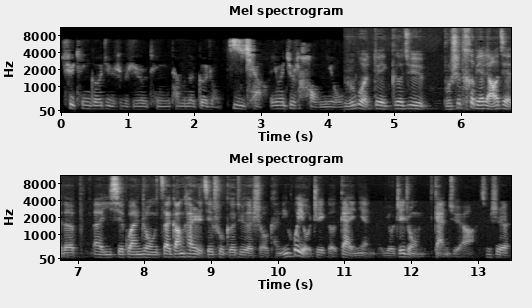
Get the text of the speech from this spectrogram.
去听歌剧是不是就是听他们的各种技巧？因为就是好牛。如果对歌剧不是特别了解的呃一些观众，在刚开始接触歌剧的时候，肯定会有这个概念，有这种感觉啊，就是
